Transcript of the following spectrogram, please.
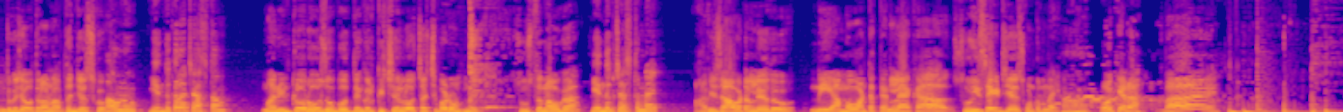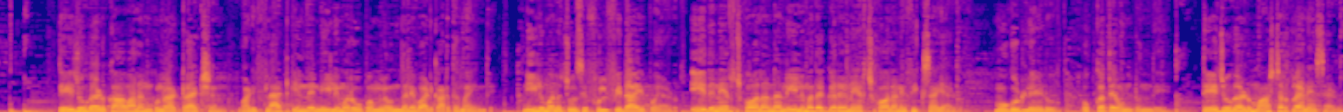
ఎందుకు చదువుతున్నాం అర్థం చేసుకో అవును ఎందుకు అలా చేస్తాం మన ఇంట్లో రోజు బొద్దింగులు కిచెన్ లో చచ్చిపడి ఉంటున్నాయి చూస్తున్నావుగా ఎందుకు చేస్తున్నాయి అవి చావటం లేదు నీ అమ్మ వంట తినలేక సూయిసైడ్ చేసుకుంటున్నాయి ఓకేరా బాయ్ తేజుగాడు కావాలనుకున్న అట్రాక్షన్ వాడి ఫ్లాట్ కింద నీలిమ రూపంలో ఉందని వాడికి అర్థమైంది నీలిమను చూసి ఫుల్ ఫిదా అయిపోయాడు ఏది నేర్చుకోవాలన్నా నీలిమ దగ్గరే నేర్చుకోవాలని ఫిక్స్ అయ్యాడు మొగుడు లేడు ఒక్కతే ఉంటుంది తేజుగాడు మాస్టర్ ప్లాన్ వేశాడు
